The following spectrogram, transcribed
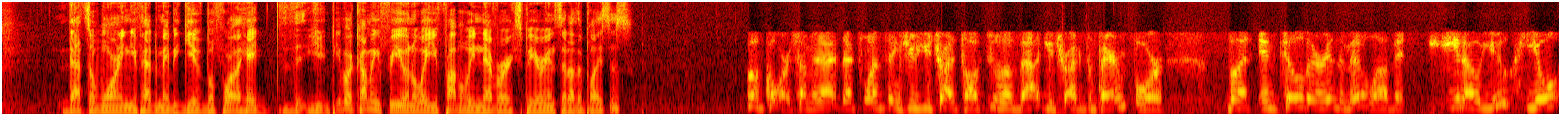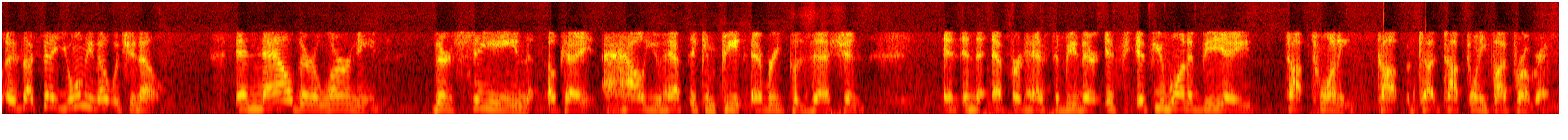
that's a warning you've had to maybe give before? Like hey th- you, people are coming for you in a way you've probably never experienced at other places? Well of course. I mean that, that's one of the things you, you try to talk to them about you try to prepare them for but until they're in the middle of it you know you you as i say you only know what you know. And now they're learning. They're seeing okay how you have to compete every possession and, and the effort has to be there. If if you want to be a top twenty, top top twenty five program.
